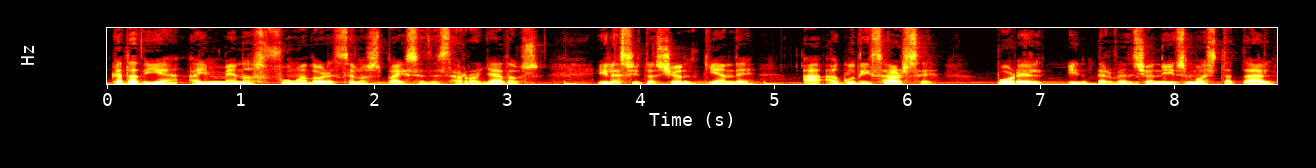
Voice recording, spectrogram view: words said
Cada día hay menos fumadores en los países desarrollados y la situación tiende a agudizarse por el intervencionismo estatal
